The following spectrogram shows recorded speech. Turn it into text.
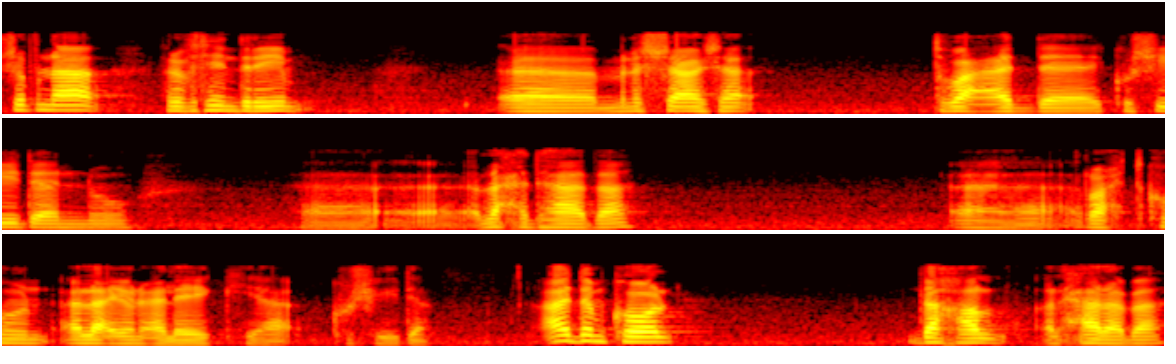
شفنا فلفتين دريم آه، من الشاشة. توعد آه، كوشيدا إنه آه، الأحد هذا آه، راح تكون الأعين عليك يا كوشيدا. آدم كول دخل الحلبة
